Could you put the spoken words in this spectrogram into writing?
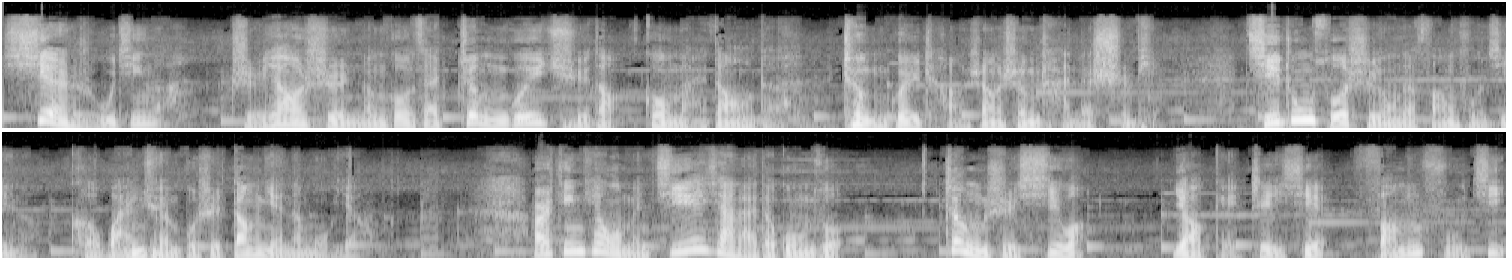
现如今啊，只要是能够在正规渠道购买到的正规厂商生产的食品，其中所使用的防腐剂呢，可完全不是当年的模样。而今天我们接下来的工作，正是希望要给这些防腐剂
